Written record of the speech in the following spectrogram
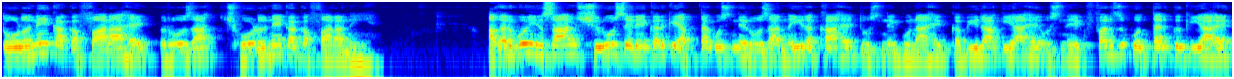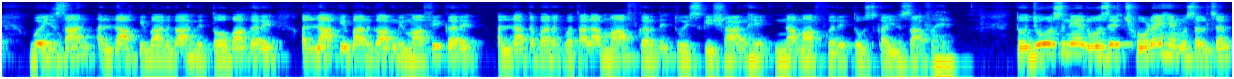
तोड़ने का कफारा है, रोजा छोड़ने का कफारा नहीं है। अगर वो इंसान शुरू से लेकर के अब तक उसने रोजा नहीं रखा है तो उसने गुनाह कबीरा किया है, उसने एक फ़र्ज़ को तर्क किया है, वो इंसान अल्लाह की बारगाह में तोबा करे, अल्लाह के बारगाह में माफ़ी करे, अल्लाह तबारक वाली माफ़ कर दे तो इसकी शान है, ना माफ़ करे तो उसका इंसाफ है। तो जो उसने रोज़े छोड़े हैं मुसलसल,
